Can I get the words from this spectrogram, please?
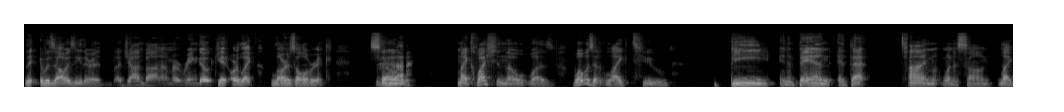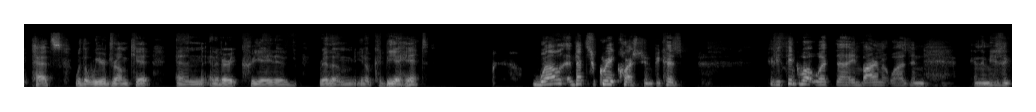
it was always either a, a, John Bonham or Ringo kit or like Lars Ulrich. So yeah. my question though was, what was it like to be in a band at that time when a song like Pets with a weird drum kit and and a very creative rhythm, you know, could be a hit? Well, that's a great question because if you think about what the environment was in in the music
